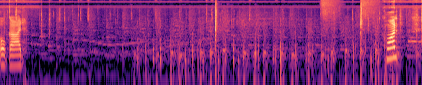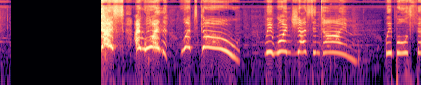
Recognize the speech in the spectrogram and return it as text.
Oh, God. Come on. Yes! I won! Let's go! We won just in time. We both fell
